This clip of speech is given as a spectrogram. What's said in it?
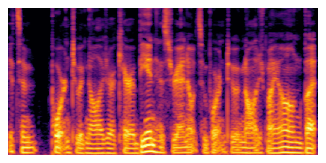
it's important to acknowledge our Caribbean history. I know it's important to acknowledge my own, but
